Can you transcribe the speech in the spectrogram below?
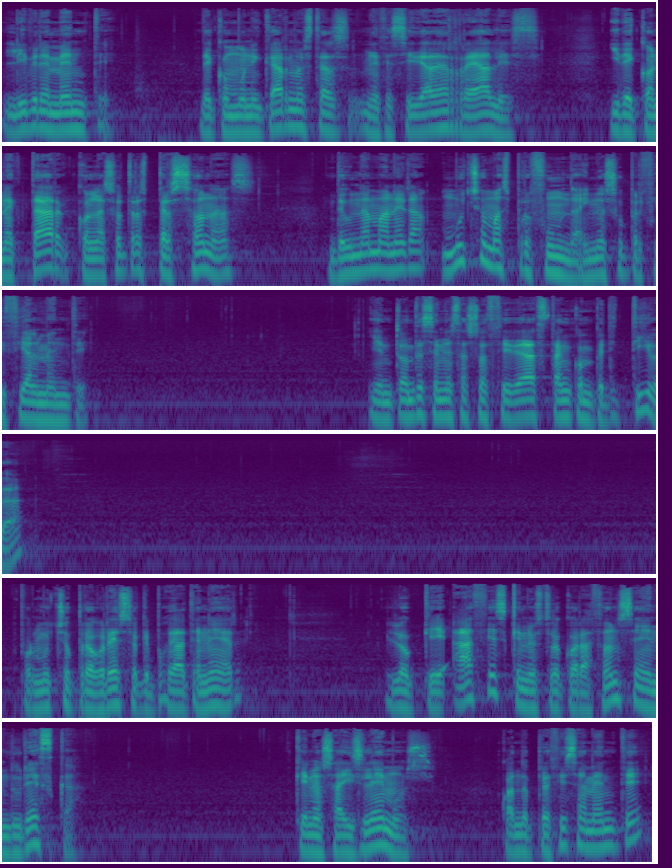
libremente, de comunicar nuestras necesidades reales, y de conectar con las otras personas de una manera mucho más profunda y no superficialmente. Y entonces en esta sociedad tan competitiva, por mucho progreso que pueda tener, lo que hace es que nuestro corazón se endurezca, que nos aislemos, cuando precisamente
